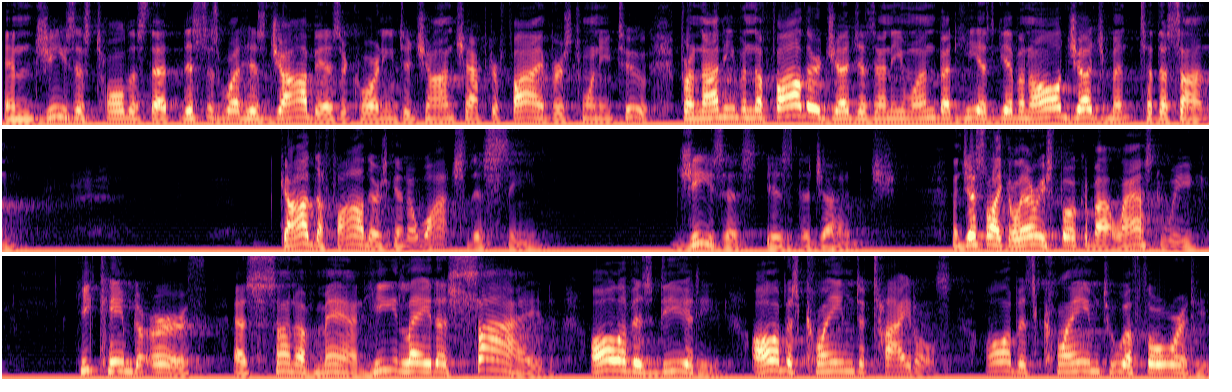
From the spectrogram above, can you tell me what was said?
And Jesus told us that this is what his job is, according to John chapter 5, verse 22. For not even the Father judges anyone, but he has given all judgment to the Son. God the Father is going to watch this scene. Jesus is the judge. And just like Larry spoke about last week, he came to earth as Son of Man. He laid aside all of his deity, all of his claim to titles, all of his claim to authority.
